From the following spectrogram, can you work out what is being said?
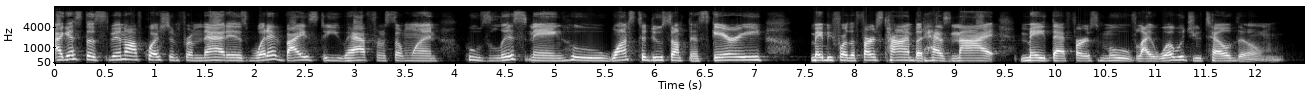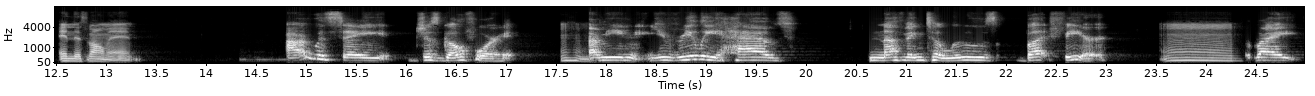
I guess the spinoff question from that is what advice do you have from someone who's listening who wants to do something scary, maybe for the first time, but has not made that first move? Like, what would you tell them in this moment? I would say just go for it. Mm-hmm. I mean, you really have nothing to lose but fear. Mm. Like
